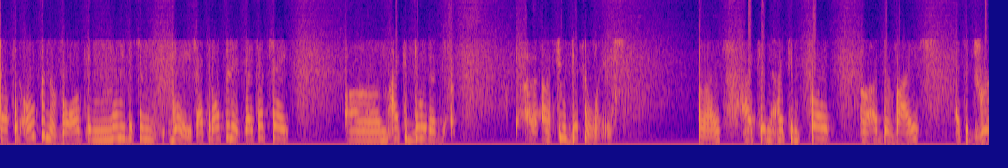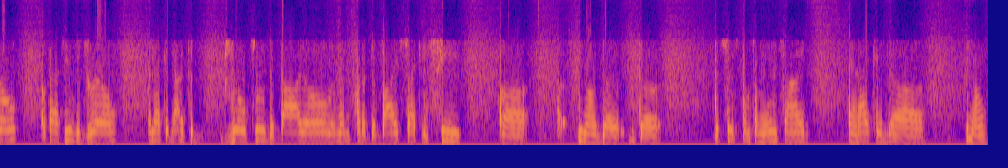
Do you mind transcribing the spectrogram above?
that could open the vault in many different ways. I could open it, like, let's say, um, I could do it a, a, a few different ways. All right, I can I can put uh, a device. I could drill if I have to use a drill, and I could I could drill through the dial and then put a device so I can see, uh, you know, the the the system from the inside, and I could, uh, you know.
